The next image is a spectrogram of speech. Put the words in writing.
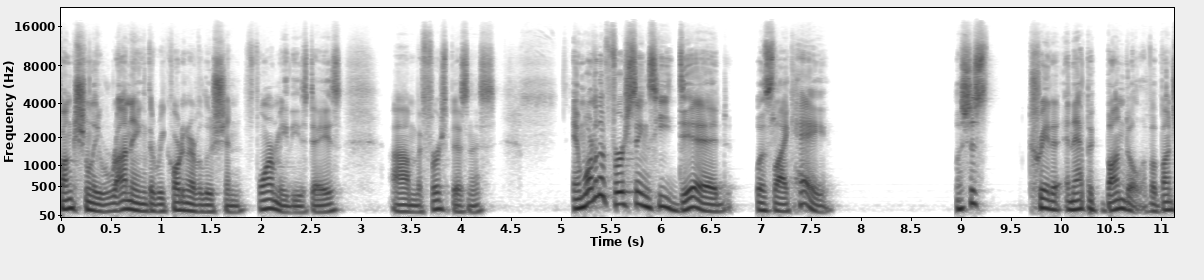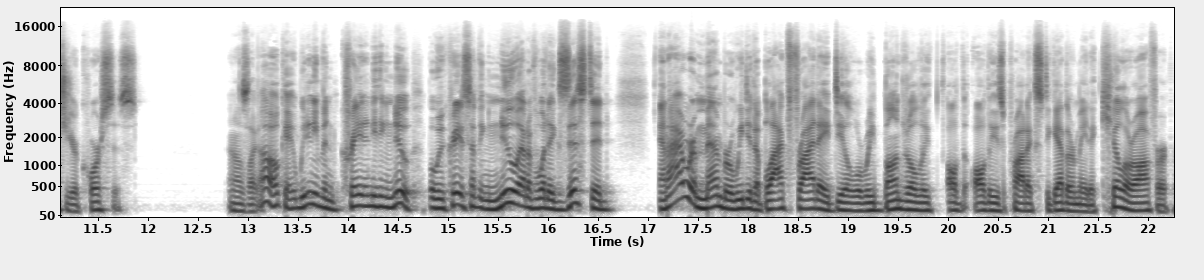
functionally running the recording revolution for me these days, um, my first business. And one of the first things he did was like, hey, let's just create an epic bundle of a bunch of your courses. And I was like, oh, okay, we didn't even create anything new, but we created something new out of what existed. And I remember we did a Black Friday deal where we bundled all, all, these products together, made a killer offer.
